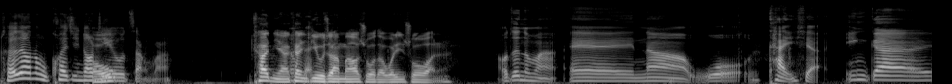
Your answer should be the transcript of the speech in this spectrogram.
可是要那么快进到第六章吗？看你啊，看你第六章有没有要说的，我已经说完了。哦，真的吗？哎，那我看一下，应该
